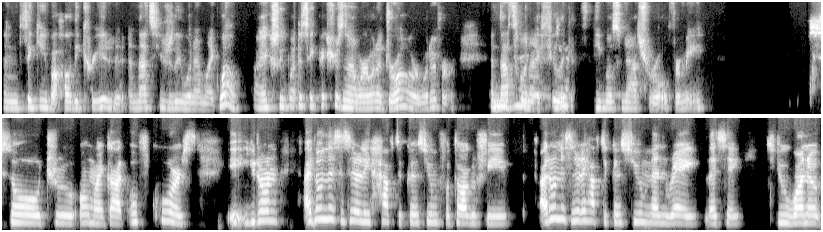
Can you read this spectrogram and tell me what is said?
and thinking about how they created it. And that's usually when I'm like, wow, I actually want to take pictures now or I want to draw or whatever. And that's mm-hmm. when I feel yeah. like it's the most natural for me. So true. Oh my God. Of course. You don't, I don't necessarily have to consume photography. I don't necessarily have to consume Man Ray, let's say, to want to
